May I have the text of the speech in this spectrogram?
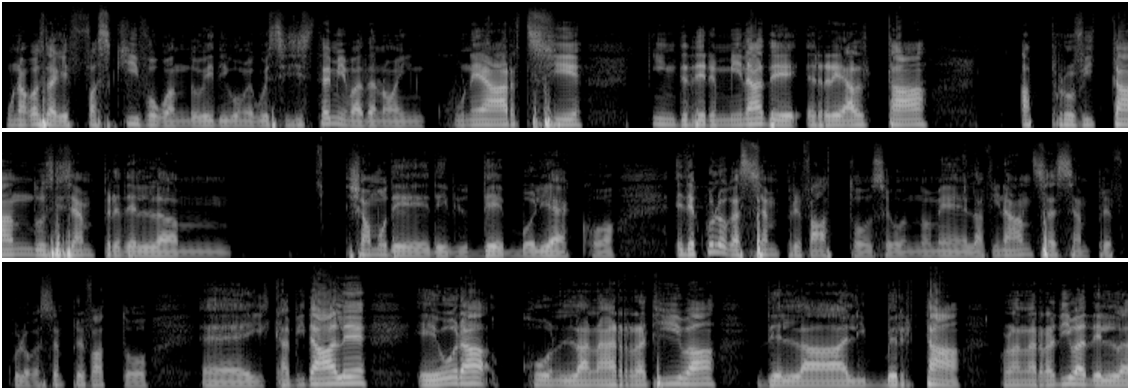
una cosa che fa schifo quando vedi come questi sistemi vadano a incunearsi in determinate realtà approfittandosi sempre del, um, diciamo dei, dei, più deboli, ecco. Ed è quello che ha sempre fatto, secondo me, la finanza, è sempre quello che ha sempre fatto eh, il capitale e ora con la narrativa della libertà, con la narrativa del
